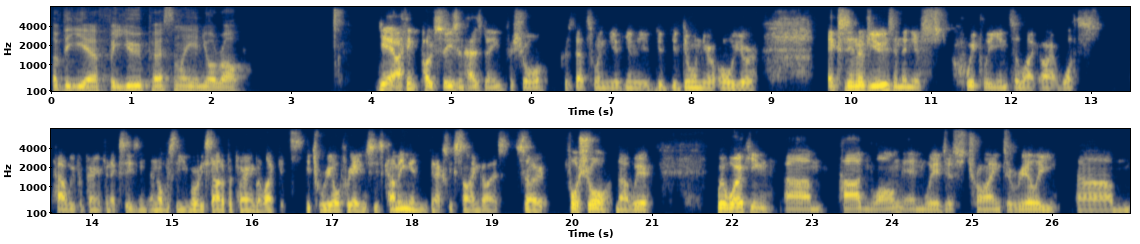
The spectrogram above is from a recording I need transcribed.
of the year for you personally in your role? Yeah, I think postseason has been for sure because that's when you you know you're doing your all your X interviews and then you're quickly into like, all right, what's how are we preparing for next season? And obviously, you've already started preparing, but like it's it's real. Free agency is coming, and you can actually sign guys. So for sure, no, we're we're working um, hard and long, and we're just trying to really um,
